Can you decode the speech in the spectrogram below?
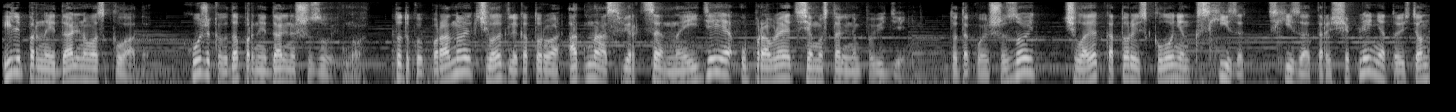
или параноидального склада. Хуже, когда параноидально-шизоидного. Кто такой параноик? Человек, для которого одна сверхценная идея управляет всем остальным поведением. Кто такой шизоид? Человек, который склонен к это расщепление, то есть он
